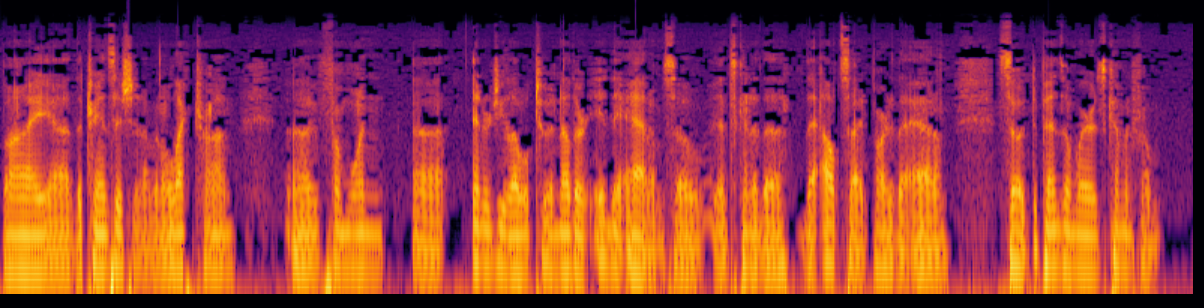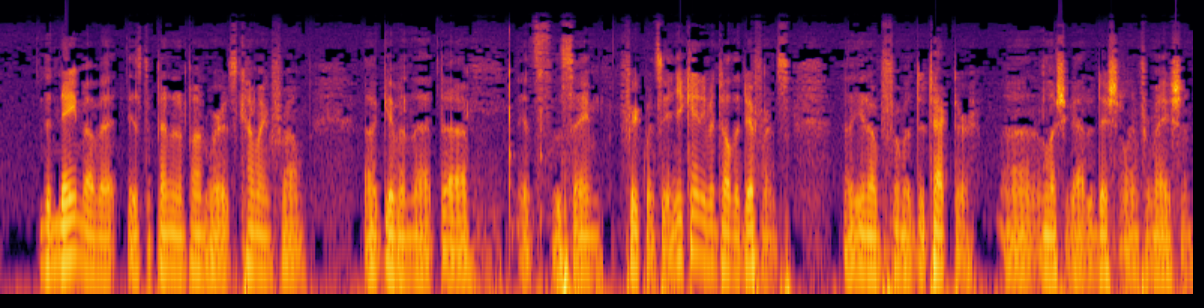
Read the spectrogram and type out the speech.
by uh, the transition of an electron uh, from one uh, energy level to another in the atom. So it's kind of the, the outside part of the atom. So it depends on where it's coming from. The name of it is dependent upon where it's coming from, uh, given that uh, it's the same frequency. And you can't even tell the difference uh, you know, from a detector, uh, unless you got additional information.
